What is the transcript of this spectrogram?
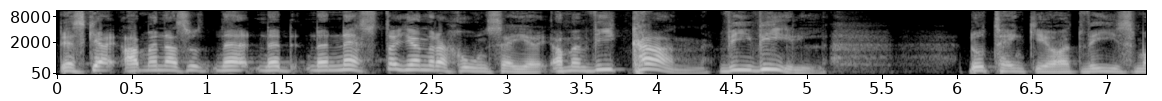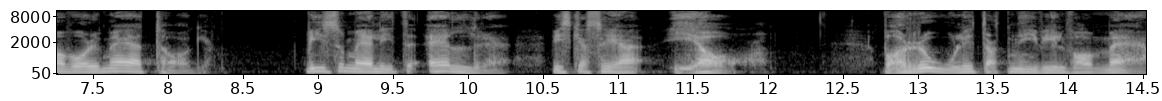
Det ska, ja, men alltså, när, när, när, nästa generation säger ja men vi kan, vi vill. Då tänker jag att vi som har varit med ett tag, vi som är lite äldre, vi ska säga ja. Vad roligt att ni vill vara med.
